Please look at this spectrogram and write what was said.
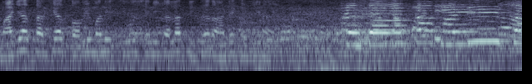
माझ्यासारख्या स्वाभिमानी शिवसैनिकाला तिथं राहणे कठीण आहे. जनता पार्टीचा!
